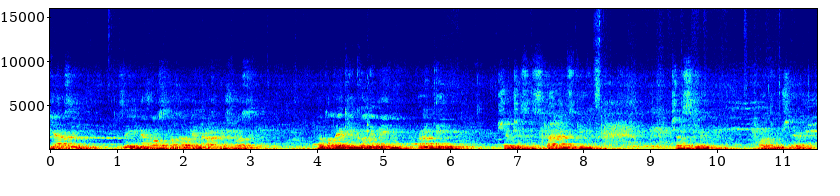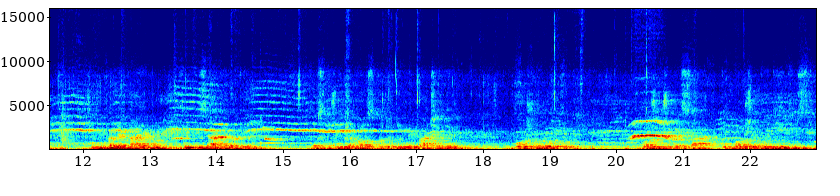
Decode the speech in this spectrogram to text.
в'язень за ім'я Господа один раз прийшлося до далекої Колими пройти, ще в часи сталінських часів. Потім ще, ми пам'ятаємо, 70-ті роки за служіння Господу, і ми бачили Божу руку Божі чудеса і Боже водительство.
